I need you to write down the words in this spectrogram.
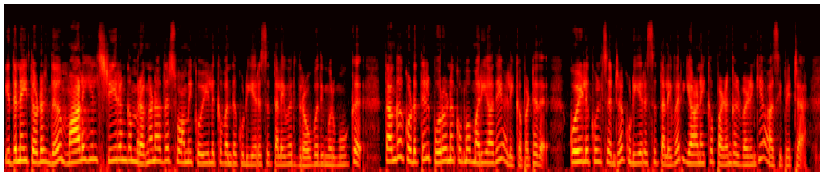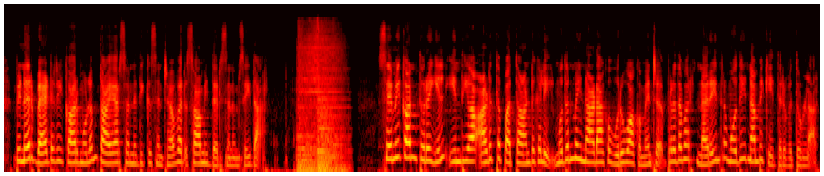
இதனைத் தொடர்ந்து மாலையில் ஸ்ரீரங்கம் ரங்கநாதர் சுவாமி கோயிலுக்கு வந்த குடியரசுத் தலைவர் திரௌபதி முர்முவுக்கு தங்க குடத்தில் பூரண கும்ப மரியாதை அளிக்கப்பட்டது. கோயிலுக்குள் சென்ற குடியரசுத் தலைவர் யானைக்கு பழங்கள் வழங்கி ஆசி பெற்றார். பின்னர் பேட்டரி கார் மூலம் தாயார் சன்னதிக்கு சென்ற அவர் சாமி தரிசனம் செய்தார். செமிகான் துறையில் இந்தியா அடுத்த பத்து ஆண்டுகளில் முதன்மை நாடாக உருவாகும் என்று பிரதமர் நரேந்திர மோடி நம்பிக்கை தெரிவித்துள்ளார்.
